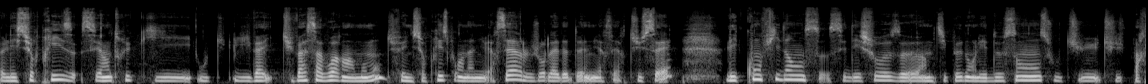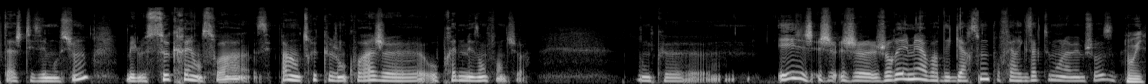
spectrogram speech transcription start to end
les surprises, c'est un truc qui où tu, il va, tu vas savoir à un moment. Tu fais une surprise pour un anniversaire, le jour de la date de l'anniversaire, tu sais. Les confidences, c'est des choses un petit peu dans les deux sens où tu, tu partages tes émotions. Mais le secret en soi, c'est pas un truc que j'encourage auprès de mes enfants, tu vois. Donc euh, et j'aurais aimé avoir des garçons pour faire exactement la même chose Oui.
